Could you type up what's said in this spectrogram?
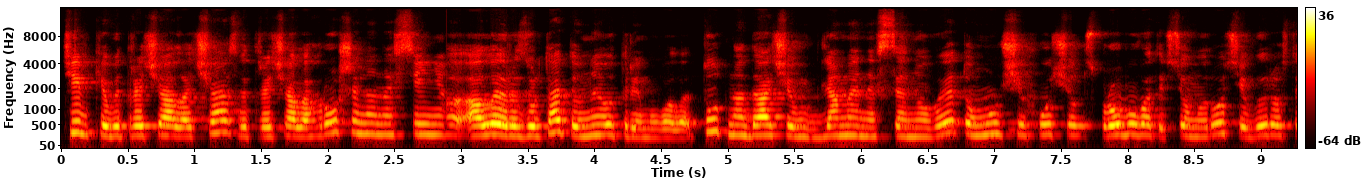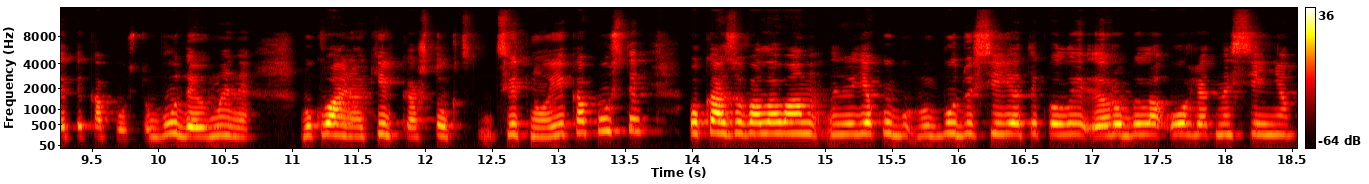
Тільки витрачала час, витрачала гроші на насіння, але результатів не отримувала. Тут на дачі для мене все нове, тому що хочу спробувати в цьому році виростити капусту. Буде в мене буквально кілька штук цвітної капусти. Показувала вам, е, яку бу- буду сіяти, коли робила огляд насіння.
